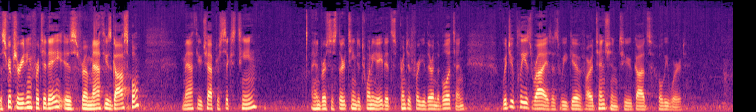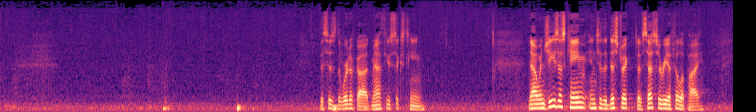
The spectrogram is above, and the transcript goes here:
The scripture reading for today is from Matthew's Gospel, Matthew chapter 16, and verses 13 to 28. It's printed for you there in the bulletin. Would you please rise as we give our attention to God's holy word? This is the word of God, Matthew 16. Now, when Jesus came into the district of Caesarea Philippi,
